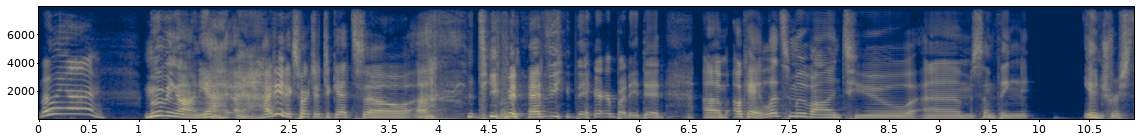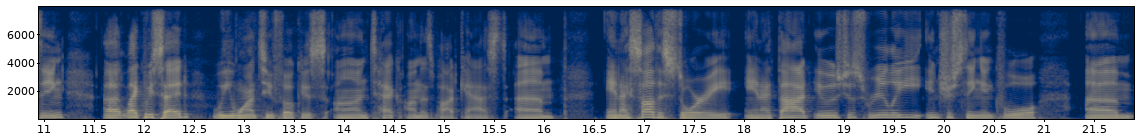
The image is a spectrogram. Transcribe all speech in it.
Moving on. Moving on, yeah, I, didn't expect it to get so uh, deep and heavy there, but it did. Um, okay, let's move on to um, something interesting. Uh, like we said, we want to focus on tech on this podcast. Um, and I saw this story, and I thought it was just really interesting and cool. Um,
